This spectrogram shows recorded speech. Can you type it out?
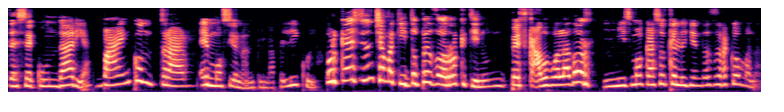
de secundaria va a encontrar emocionante la película. Porque es de un chamaquito pedorro que tiene un pescado volador. Mismo caso que Leyendas Dracómanas.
